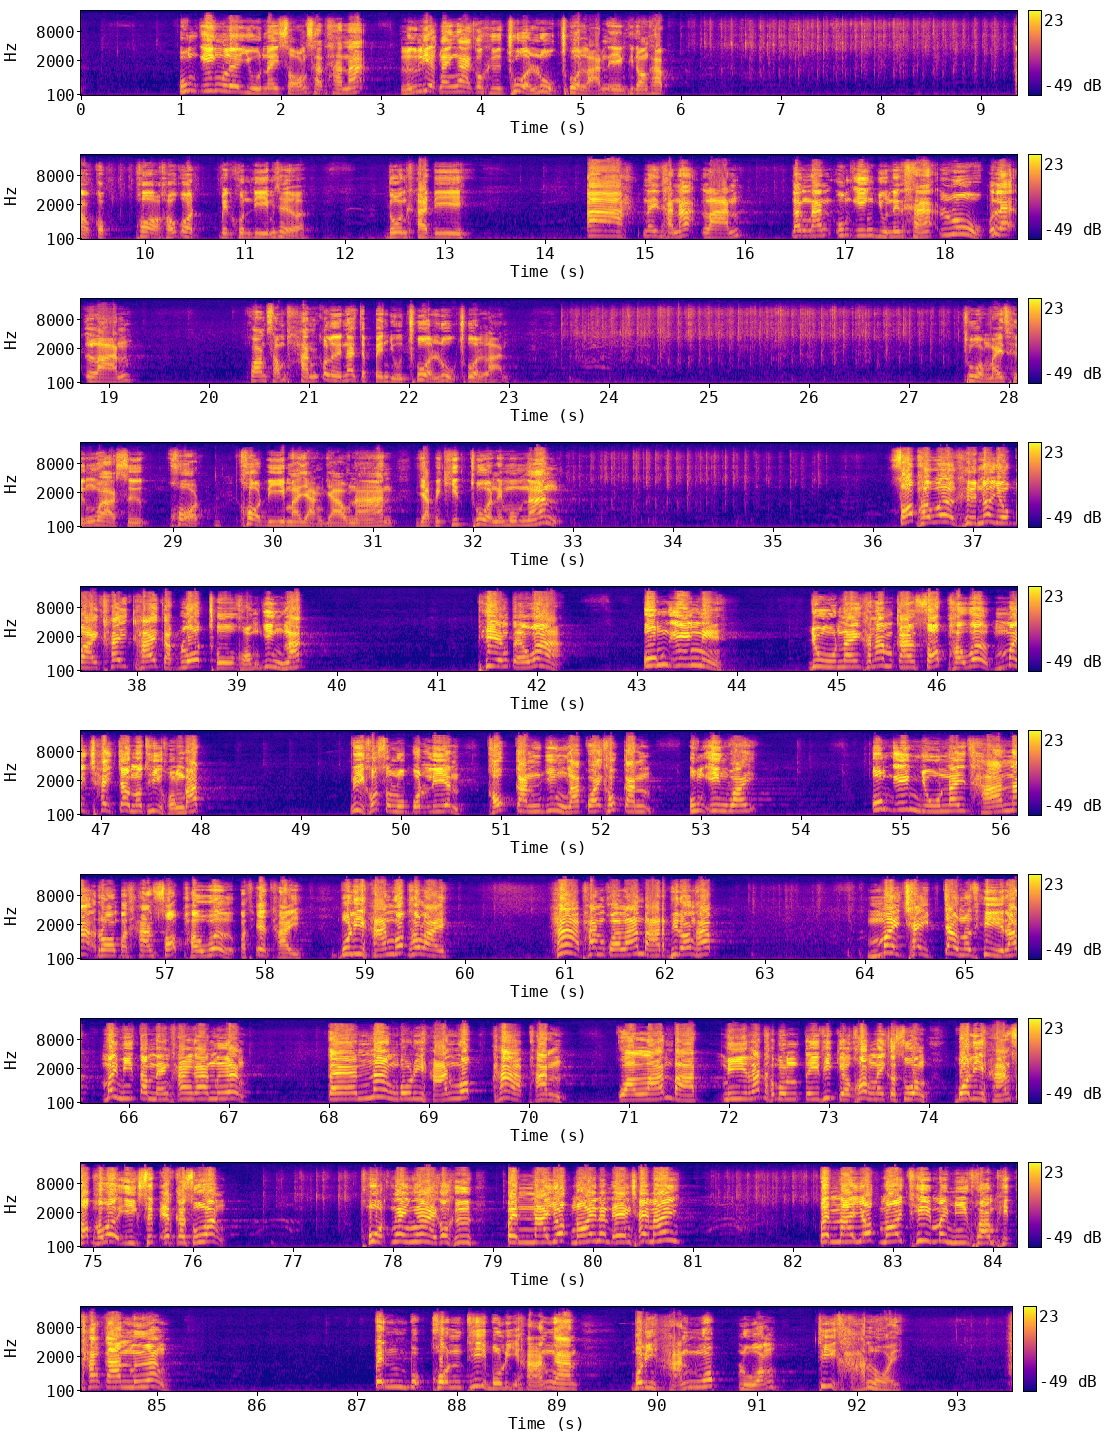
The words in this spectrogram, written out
อุ้งอิงเลยอยู่ในสองสถานะ หรือเรียกง่าย ๆ ก็คือชั่วลูกชั่วหลานเองพี่น้องครับ เอาก็พ่อเขาก็เป็นคนดีไม่ใช่เหรอโดนคดี อาในฐานะหลาน ดังนั้น อุ้งอิงอยู่ในฐานะลูกและหลาน ความสัมพันธ์ก็เลยน่าจะเป็นอยู่ชั่วลูกชั่วหลาน ชั่วหมายถึงว่าสืบข้อข้อดีมาอย่างยาวนาน อย่าไปคิดชั่วในมุมนั้น ซอฟต์พาวเวอร์คือนโยบายคล้ายๆ กับโลดโชว์ของยิ่งลัก เพียงแต่ว่าองค์อิงนี่อยู่ในคณะกรรมการซอฟต์พาวเวอร์ไม่ใช่เจ้าหน้าที่ของรัฐ นี่เขาสรุปบทเรียน เขากันยิ่งลักไว้เขากันองค์อิงไว้ องค์อิงอยู่ในฐานะรองประธานซอฟต์พาวเวอร์ประเทศไทย บริหารงบเท่าไหร่ห้าพันกว่าล้านบาทพี่น้องครับ ไม่ใช่เจ้าหน้าที่รัฐ ไม่มีตำแหน่งทางการเมือง แต่นั่งบริหารงบห้าพันกว่าล้านบาท มีรัฐมนตรีที่เกี่ยวข้องในกระทรวง บริหารซอฟต์พาวเวอร์อีก 11 กระทรวง พูดง่ายๆก็คือเป็นนายกน้อยนั่นเองใช่ไหม เป็นนายกน้อยที่ไม่มีความผิดทางการเมือง เป็นคคลที่บริหารงานบริหารงบหลวงที่ขาลอย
